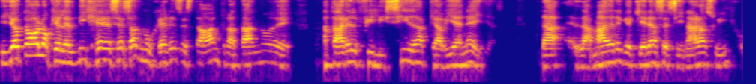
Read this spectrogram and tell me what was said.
Y yo todo lo que les dije es, esas mujeres estaban tratando de matar el filicida que había en ellas, la, la madre que quiere asesinar a su hijo.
